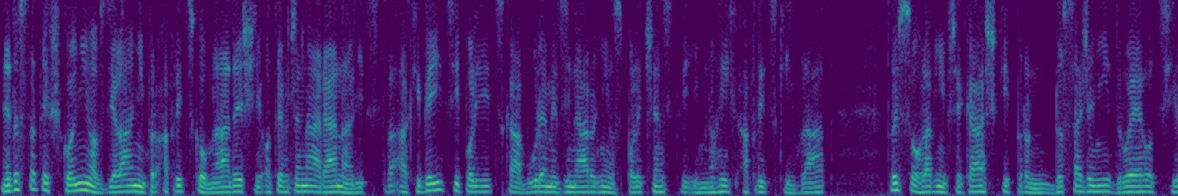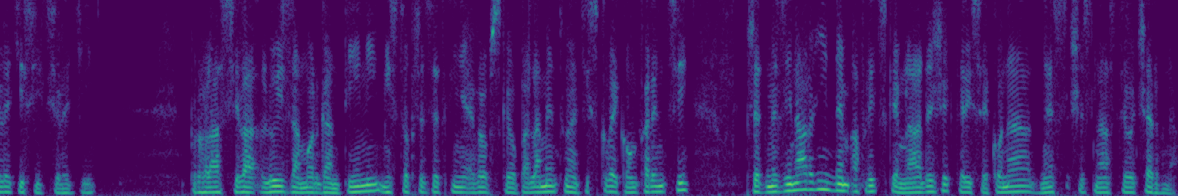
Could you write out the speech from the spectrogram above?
Nedostatek školního vzdělání pro africkou mládež je otevřená rána lidstva a chybějící politická vůle mezinárodního společenství i mnohých afrických vlád, to jsou hlavní překážky pro dosažení druhého cíle tisíciletí. Prohlásila Luisa Morgantini, místo předsedkyně Evropského parlamentu na tiskové konferenci před Mezinárodním dnem africké mládeže, který se koná dnes 16. června.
